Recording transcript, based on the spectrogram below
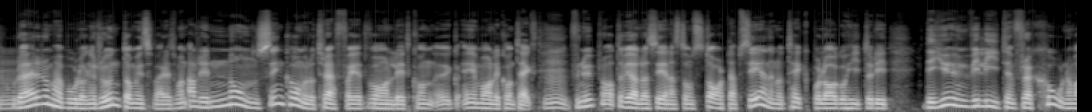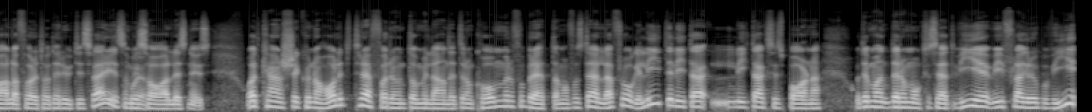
Och då är det de här bolagen runt om i Sverige som man aldrig någonsin kommer att träffa i, ett vanligt kon, eh, i en vanlig kontext. Mm. För nu pratar vi allra senast om startup-scenen och techbolag och hit och dit. Det är ju en liten fraktion av alla företag där ute i Sverige som Oh vi ja. sa alldeles nyss. Och att kanske kunna ha lite träffar runt om i landet där de kommer och får berätta, man får ställa frågor, lite, lite likt Aktiespararna, och där, man, där de också säger att vi, är, vi flaggar upp och vi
